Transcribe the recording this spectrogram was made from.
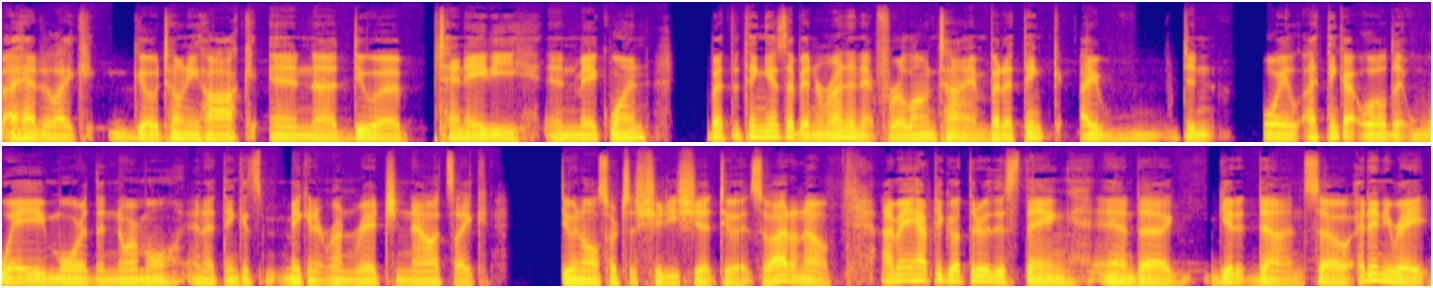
I had to like go Tony Hawk and uh, do a 1080 and make one but the thing is, I've been running it for a long time, but I think I didn't oil. I think I oiled it way more than normal, and I think it's making it run rich. And now it's like doing all sorts of shitty shit to it. So I don't know. I may have to go through this thing and uh, get it done. So at any rate,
